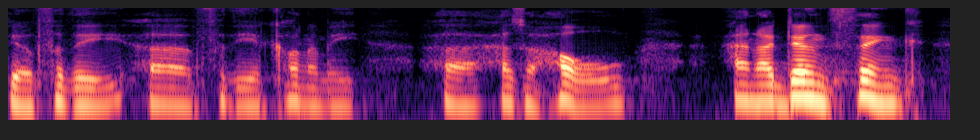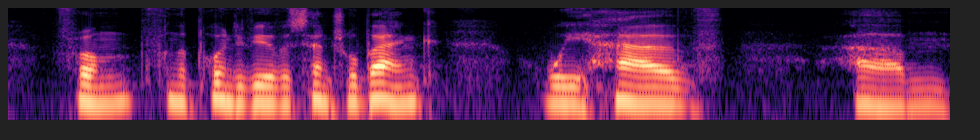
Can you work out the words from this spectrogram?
you know, for, the, uh, for the economy uh, as a whole. And I don't think, from, from the point of view of a central bank, we have um,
